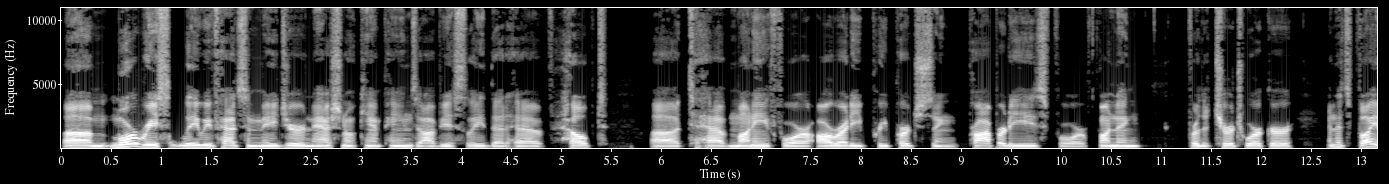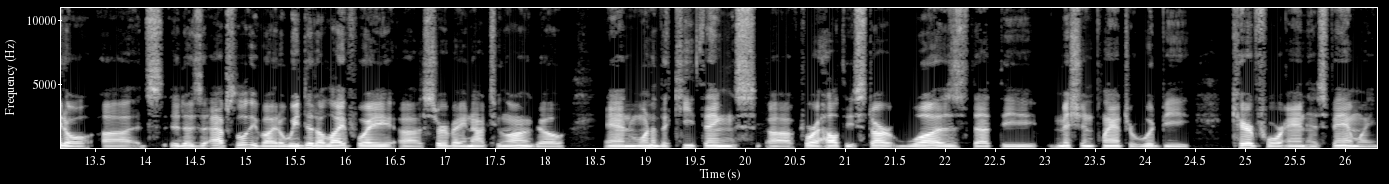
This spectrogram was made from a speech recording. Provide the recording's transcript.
Um, more recently, we've had some major national campaigns, obviously, that have helped uh, to have money for already pre purchasing properties, for funding for the church worker. And it's vital. Uh, it's, it is absolutely vital. We did a Lifeway uh, survey not too long ago, and one of the key things uh, for a healthy start was that the mission planter would be cared for and his family.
